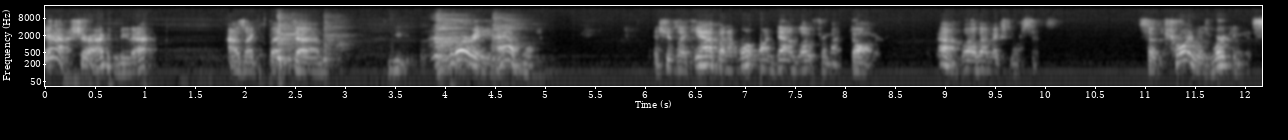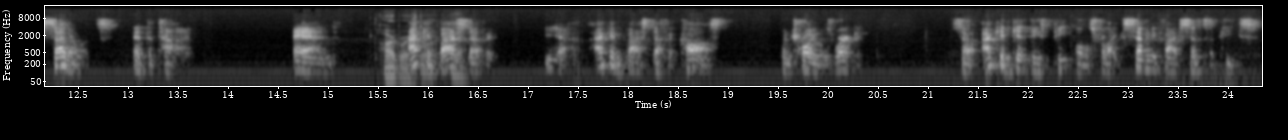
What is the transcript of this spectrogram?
"Yeah, sure, I can do that." I was like, "But um, you, you already have one." And she was like, "Yeah, but I want one down low for my daughter." Oh, well, that makes more sense. So Troy was working at Sutherland's at the time, and Hardware I store. could buy yeah. stuff at yeah, I could buy stuff at cost when Troy was working. So I could get these peepholes for like 75 cents a piece.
